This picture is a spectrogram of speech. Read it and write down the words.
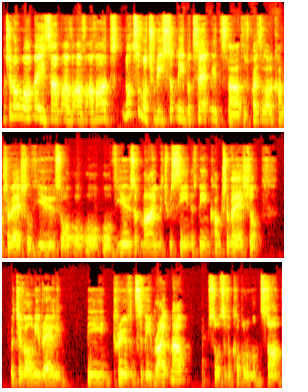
Do you know what, mate? I've, I've, I've had, not so much recently, but certainly at the start, there's quite a lot of controversial views or, or, or, views of mine which were seen as being controversial, which have only really been proven to be right now, sort of a couple of months on.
